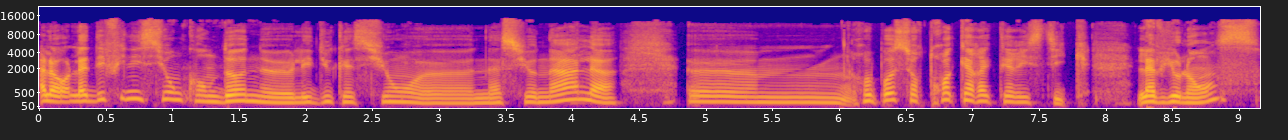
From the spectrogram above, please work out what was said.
Alors, la définition qu'en donne euh, l'éducation euh, nationale euh, repose sur trois caractéristiques. La violence,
